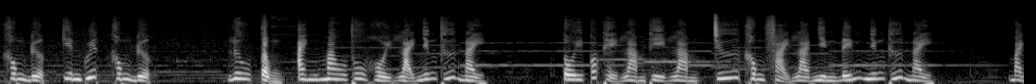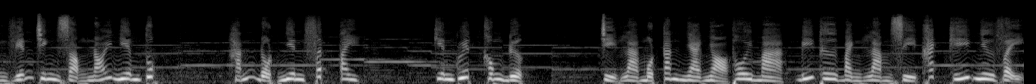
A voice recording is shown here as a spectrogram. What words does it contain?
Không được, kiên quyết không được. Lưu Tổng, anh mau thu hồi lại những thứ này. Tôi có thể làm thì làm, chứ không phải là nhìn đến những thứ này. Bành Viễn Trinh giọng nói nghiêm túc. Hắn đột nhiên phất tay. Kiên quyết không được. Chỉ là một căn nhà nhỏ thôi mà, bí thư bành làm gì khách khí như vậy.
